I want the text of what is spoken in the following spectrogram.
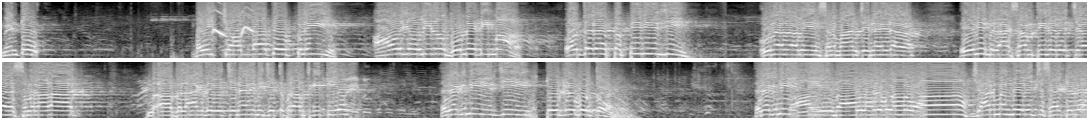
ਮਿੰਟੂ ਬਈ ਚੌਂਦਾ ਤੇ ਉਪਲੀ। ਆਓ ਜਲਦੀ ਨਾਲ ਦੋਨੇ ਟੀਮਾਂ। ਉਧਰ ਪੱਪੀ ਵੀਰ ਜੀ। ਉਹਨਾਂ ਦਾ ਵੀ ਸਨਮਾਨ ਚਿੰਨ੍ਹ ਜਿਹੜਾ। ਇਹ ਵੀ ਬਲਾਕ ਸਮਿਤੀ ਦੇ ਵਿੱਚ ਸਮਰਾਲਾ ਬਲਾਕ ਦੇ ਵਿੱਚ ਇਹਨਾਂ ਨੇ ਵੀ ਜਿੱਤ ਪ੍ਰਾਪਤ ਕੀਤੀ ਹੈ। ਰਗਵੀਰ ਜੀ ਟੋਡਰਪੁਰ ਤੋਂ। ਰਗਵੀਰ ਜੀ ਟੋਡਰਪੁਰ ਤੋਂ ਜਰਮਨ ਦੇ ਵਿੱਚ ਸੈਟਲ ਹੈ।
